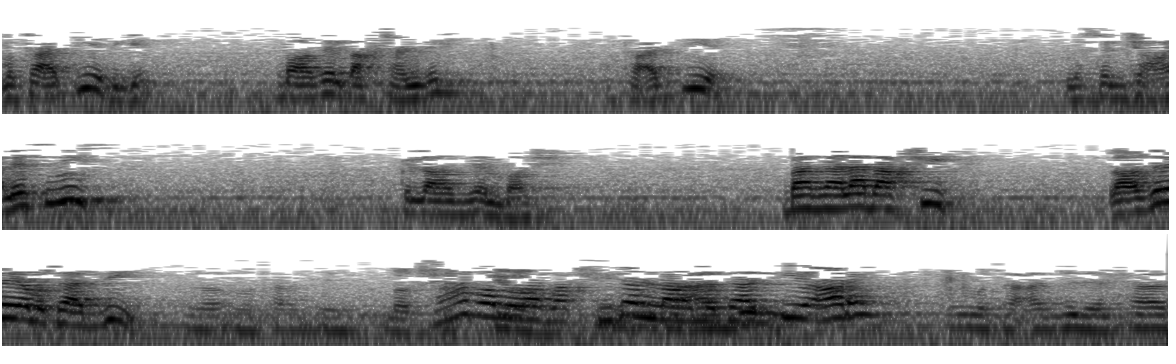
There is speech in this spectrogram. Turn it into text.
متعدیه دیگه. باطل بخشنده. متعدیه. مثل جالس نیست که لازم باشه. بغله بخشید. لازمه یا متعدی؟ بابا بخشیدن لا متعدی آره. متعدی لحال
